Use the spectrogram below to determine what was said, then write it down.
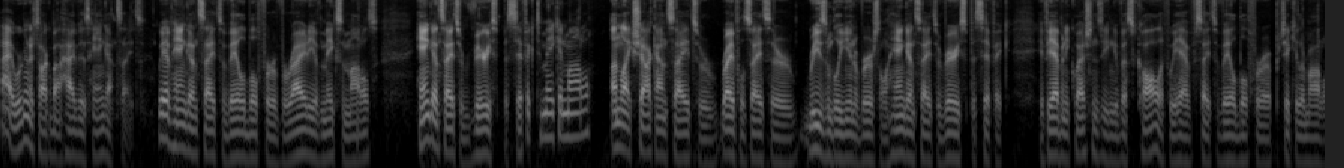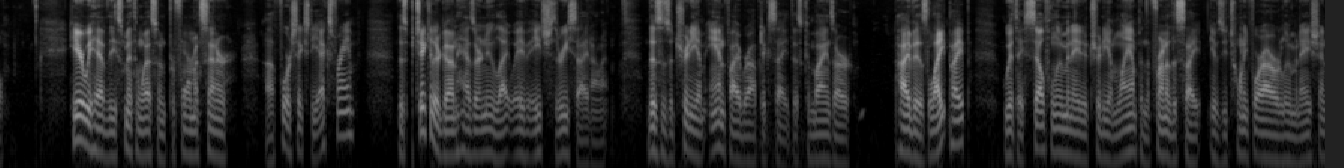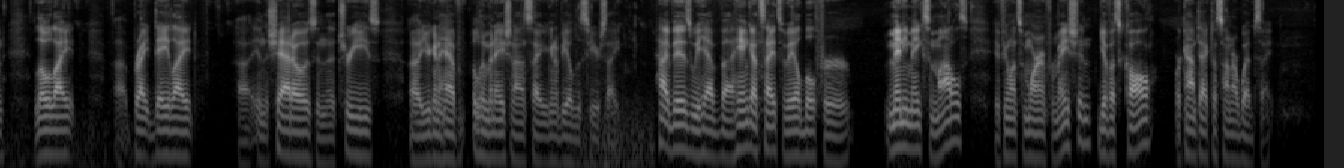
Hi, we're going to talk about HIVIZ handgun sights. We have handgun sights available for a variety of makes and models. Handgun sights are very specific to make and model. Unlike shotgun sights or rifle sights that are reasonably universal, handgun sights are very specific. If you have any questions, you can give us a call if we have sights available for a particular model. Here we have the Smith & Wesson Performance Center uh, 460X frame. This particular gun has our new LiteWave H3 sight on it. This is a tritium and fiber optic sight. This combines our HIVIZ light pipe with a self-illuminated tritium lamp in the front of the sight. Gives you 24-hour illumination, low light, uh, bright daylight, uh, in the shadows, in the trees. Uh, you're going to have illumination on sight. You're going to be able to see your sight. HIVIZ, we have uh, handgun sights available for many makes and models. If you want some more information, give us a call or contact us on our website.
